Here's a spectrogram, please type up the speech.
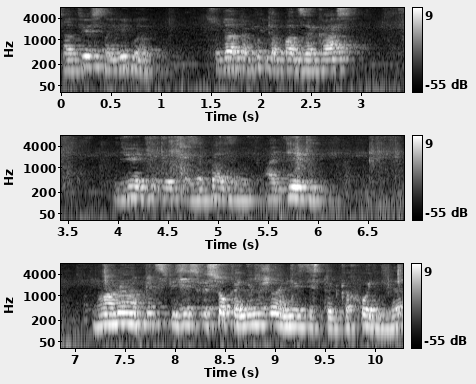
Соответственно, либо сюда какой-то подзаказ, дверь придется заказывать отдельно. Ну, она, в принципе, здесь высокая не нужна, мы здесь только ходим, да?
